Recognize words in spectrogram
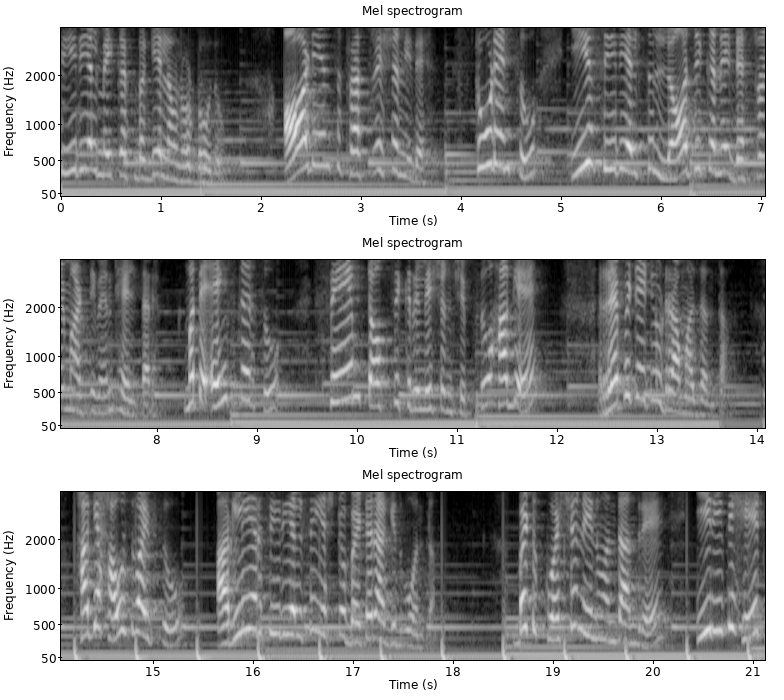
serial makers ಬಗ್ಗೆ ನಾವು ನೋಡಬಹುದು ಆಡಿಯನ್ಸ್ ಫ್ರಸ್ಟ್ರೇಷನ್ ಇದೆ. ಸ್ಟೂಡೆಂಟ್ಸು ಈ ಸೀರಿಯಲ್ಸ್ ಲಾಜಿಕ್ ಅನ್ನೇ ಡೆಸ್ಟ್ರಾಯ್ ಮಾಡ್ತೀವಿ ಅಂತ ಹೇಳ್ತಾರೆ. ಮತ್ತೆ ಯಂಗ್ಸ್ಟರ್ಸು ಸೇಮ್ ಟಾಕ್ಸಿಕ್ ರಿಲೇಶನ್ಶಿಪ್ಸು ಹಾಗೆ ರೆಪಿಟೇಟಿವ್ ಡ್ರಾಮಾಸ್ ಅಂತ. ಹಾಗೆ ಹೌಸ್ ವೈಫ್ಸು ಅರ್ಲಿಯರ್ ಸೀರಿಯಲ್ಸ್ ಎಷ್ಟೋ ಬೆಟರ್ ಆಗಿದ್ವು ಅಂತ. ಬಟ್ ಕ್ವಶನ್ ಏನು ಅಂತ ಅಂದ್ರೆ ಈ ರೀತಿ ಹೇಟ್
